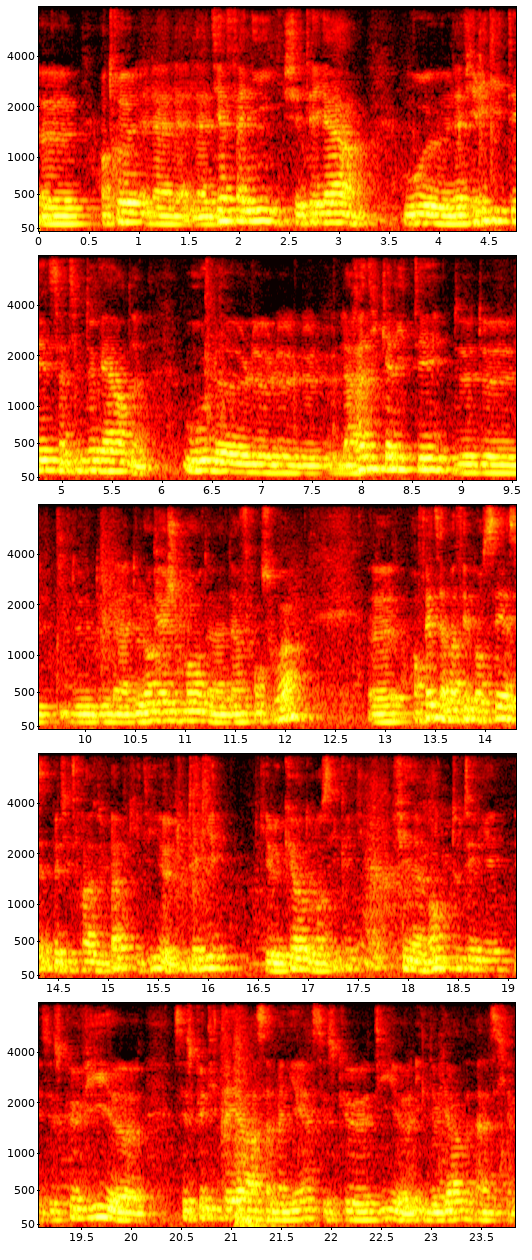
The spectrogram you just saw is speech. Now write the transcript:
Euh, entre la, diaphanie chez Teilhard, ou euh, la virilité de Saint-Hildegarde, ou la radicalité de, l'engagement d'un François, euh, en fait, ça m'a fait penser à cette petite phrase du pape qui dit Tout est lié », qui est le cœur de l'encyclique. Finalement, tout est lié. Et c'est ce que vit, c'est ce que dit Teilhard à sa manière, c'est ce que dit Hildegarde à la sienne.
